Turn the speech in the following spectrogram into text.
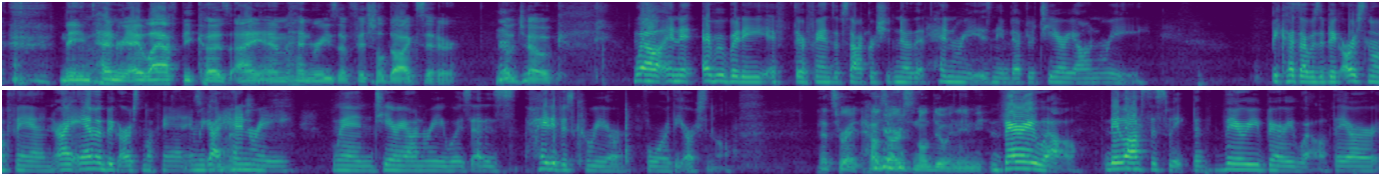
named Henry. I laugh because I am Henry's official dog sitter. No joke. Well, and it, everybody, if they're fans of soccer, should know that Henry is named after Thierry Henry. Because I was a big Arsenal fan, or I am a big Arsenal fan, and we got Henry when Thierry Henry was at his height of his career for the Arsenal. That's right. How's Arsenal doing, Amy? Very well. They lost this week, but very, very well. They are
